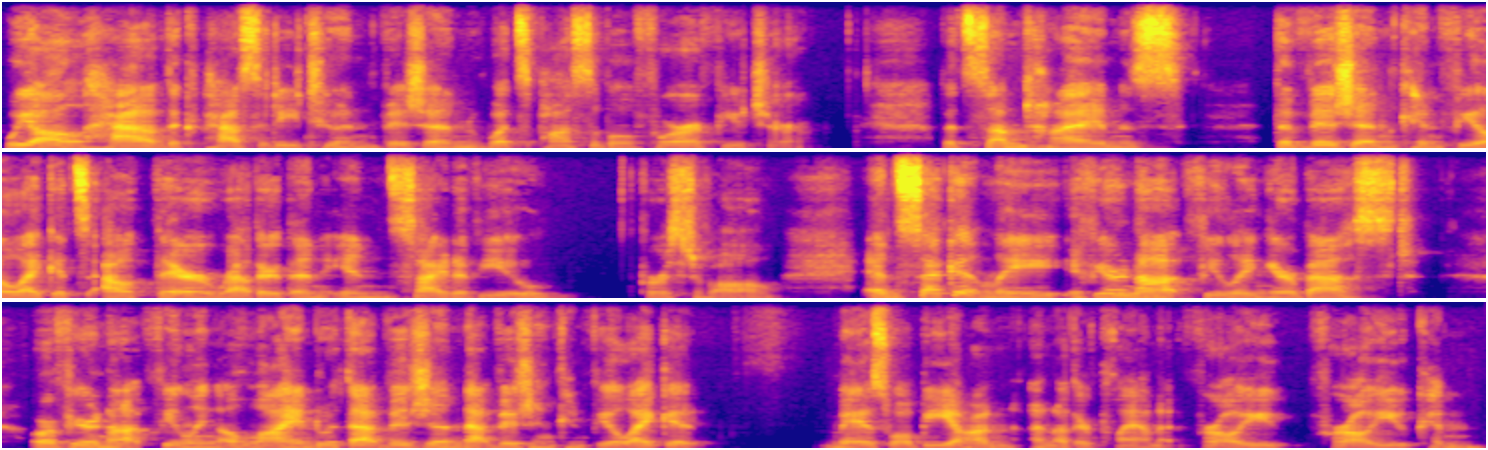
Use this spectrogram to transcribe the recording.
We all have the capacity to envision what's possible for our future, but sometimes the vision can feel like it's out there rather than inside of you, first of all. And secondly, if you're not feeling your best, or if you're not feeling aligned with that vision, that vision can feel like it may as well be on another planet for all you for all you can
